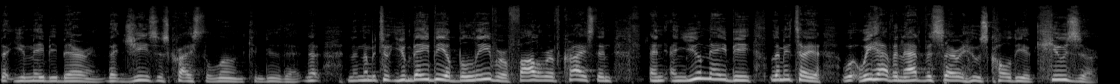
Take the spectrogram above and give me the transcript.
that you may be bearing, that Jesus Christ alone can do that. Number two, you may be a believer, a follower of Christ, and, and, and you may be, let me tell you, we have an adversary who's called the accuser.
